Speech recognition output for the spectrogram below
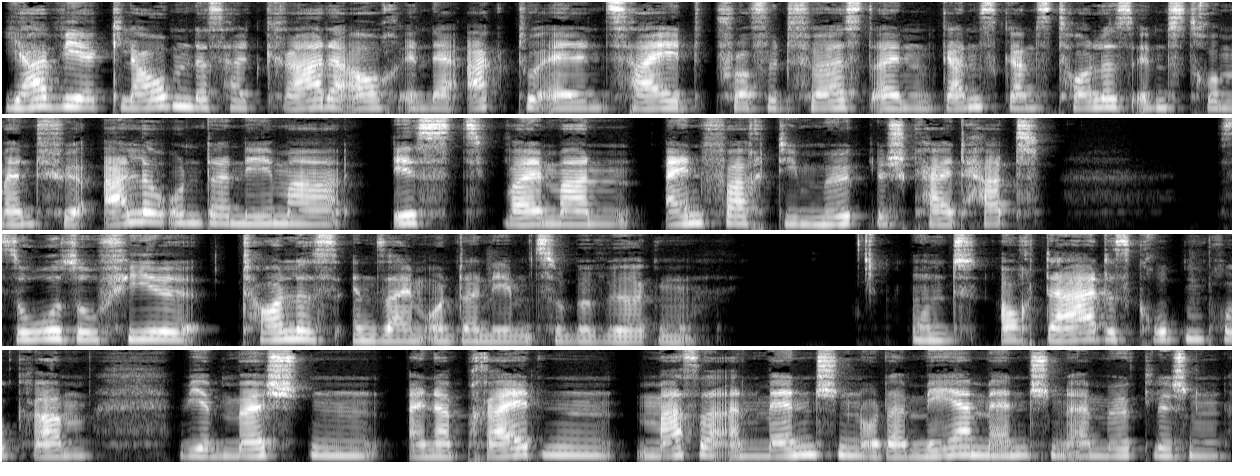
ja, wir glauben, dass halt gerade auch in der aktuellen Zeit Profit First ein ganz, ganz tolles Instrument für alle Unternehmer ist, weil man einfach die Möglichkeit hat, so, so viel Tolles in seinem Unternehmen zu bewirken. Und auch da das Gruppenprogramm. Wir möchten einer breiten Masse an Menschen oder mehr Menschen ermöglichen,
